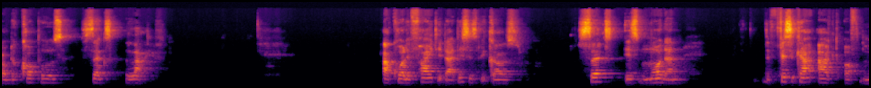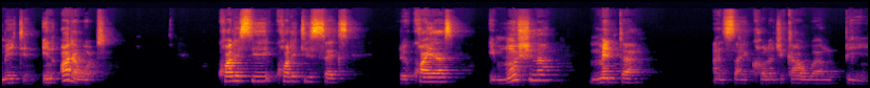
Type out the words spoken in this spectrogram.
of the couple's sex life. I qualified it that this is because sex is more than the physical act of mating. In other words, quality, quality sex requires emotional, mental, and psychological well being.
